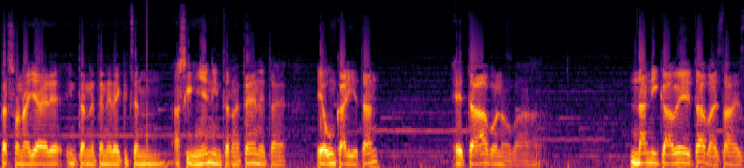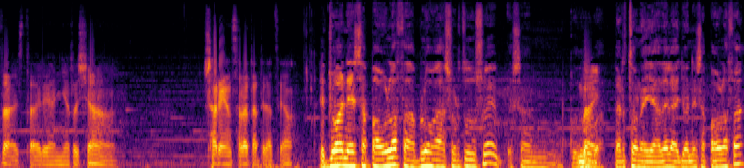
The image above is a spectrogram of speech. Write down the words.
personaia ere interneten eraikitzen hasi ginen interneten eta egunkarietan eta bueno ba nanik gabe eta ba ez da ez da ez da ere inerresa sarean zarata ateratzea. Joan Esa Paolaza bloga sortu duzue, esan kundua, Bai. pertsonaia dela Joan Esa Paolaza,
